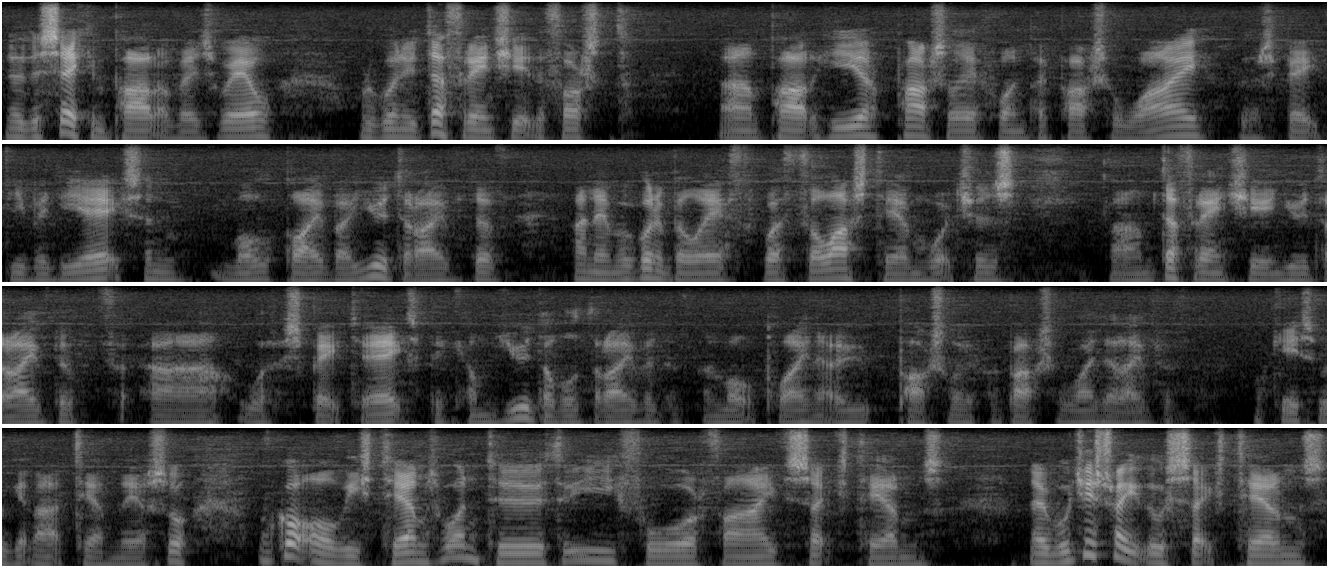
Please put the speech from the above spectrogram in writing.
Now the second part of it as well, we're going to differentiate the first um, part here, partial f1 by partial y with respect to d by dx and multiply it by u derivative and then we're going to be left with the last term which is um, differentiating u derivative uh, with respect to x becomes u double derivative and multiplying it out partial f by partial y derivative. Okay, so we get that term there. So we've got all these terms, one, two, three, four, five, six terms. Now we'll just write those six terms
